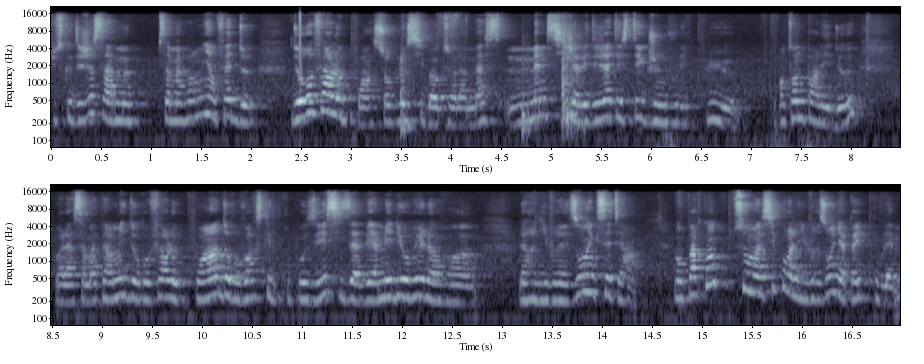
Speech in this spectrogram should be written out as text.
puisque déjà ça m'a permis en fait de, refaire le point sur Glossybox, voilà, même si j'avais déjà testé que je ne voulais plus euh, entendre parler d'eux. Voilà, ça m'a permis de refaire le point, de revoir ce qu'ils proposaient, s'ils avaient amélioré leur, euh, livraison, etc. Donc par contre, ce mois-ci pour la livraison, il n'y a pas eu de problème.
